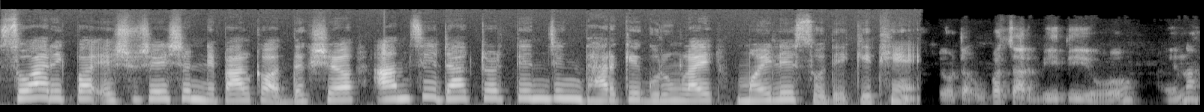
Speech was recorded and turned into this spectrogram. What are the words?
सोवा रिक्पा एसोसिएसन नेपालका अध्यक्ष आम्ची डाक्टर तेन्जिङ धार्के गुरुङलाई मैले सोधेकी थिएँ। एउटा उपचार विधि हो होइन?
